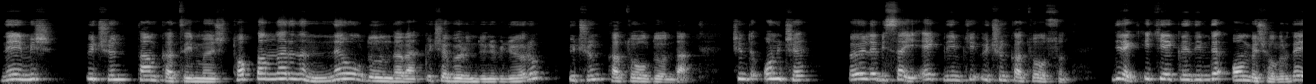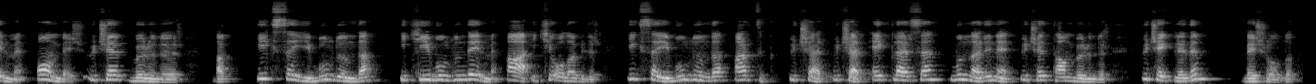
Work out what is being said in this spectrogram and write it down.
neymiş? 3'ün tam katıymış. Toplamlarının ne olduğunda ben 3'e bölündüğünü biliyorum. 3'ün katı olduğunda. Şimdi 13'e öyle bir sayı ekleyeyim ki 3'ün katı olsun. Direkt 2 eklediğimde 15 olur değil mi? 15 3'e bölünür. Bak ilk sayıyı bulduğunda 2'yi buldun değil mi? A 2 olabilir. İlk sayıyı bulduğunda artık 3'er 3'er eklersen bunlar yine 3'e tam bölünür. 3 ekledim 5 oldu.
